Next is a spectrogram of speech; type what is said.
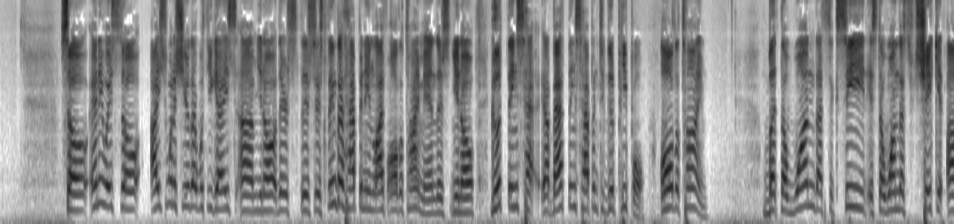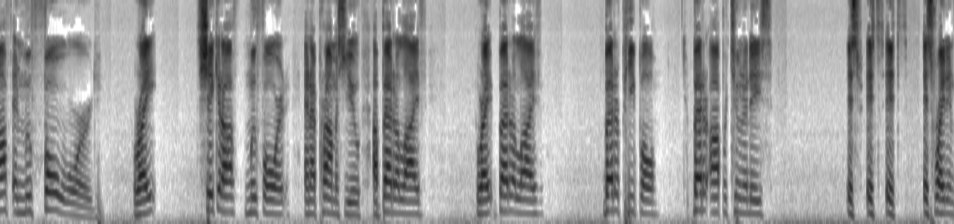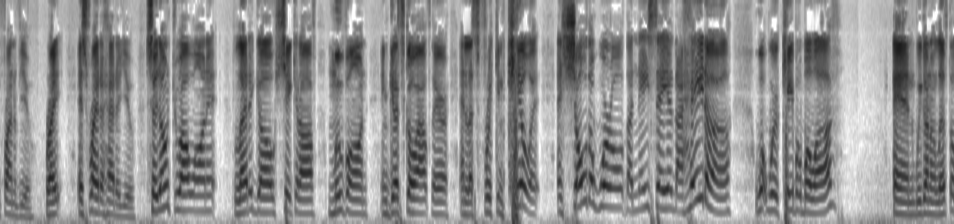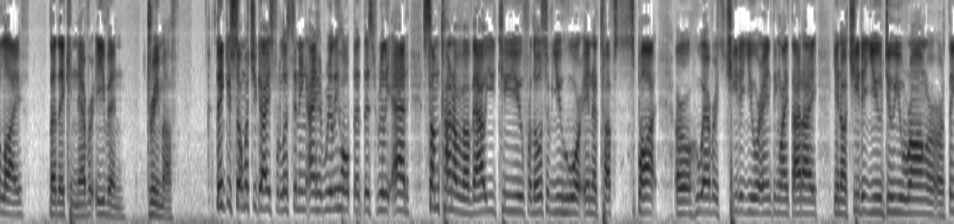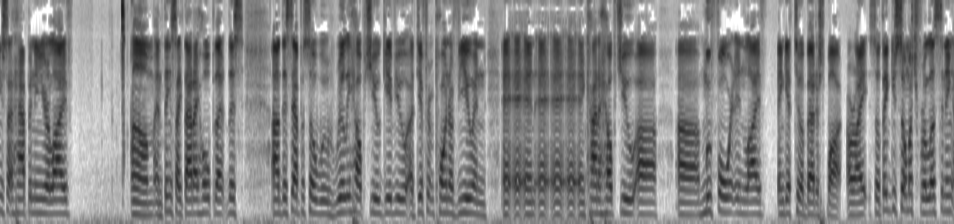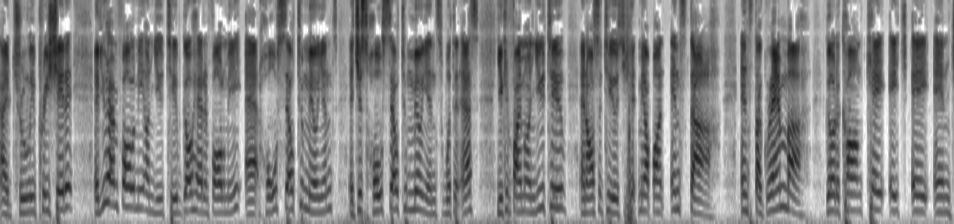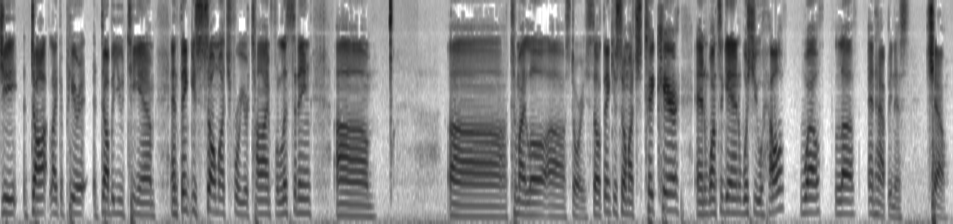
So, anyway, so I just want to share that with you guys. Um, you know, there's there's there's things that happen in life all the time, man. There's you know, good things, ha- bad things happen to good people all the time. But the one that succeed is the one that shake it off and move forward, right? Shake it off, move forward, and I promise you a better life, right? Better life, better people, better opportunities. It's it's it's it's right in front of you, right? It's right ahead of you. So don't dwell on it. Let it go, shake it off, move on, and let's go out there and let's freaking kill it and show the world, the naysayer, the hater, what we're capable of, and we're to live the life that they can never even dream of. Thank you so much, you guys, for listening. I really hope that this really add some kind of a value to you for those of you who are in a tough spot or whoever's cheated you or anything like that. I, you know, cheated you, do you wrong, or, or things that happen in your life. Um, and things like that. I hope that this uh, this episode will really help you, give you a different point of view, and and and, and, and kind of help you uh, uh, move forward in life and get to a better spot. All right. So thank you so much for listening. I truly appreciate it. If you haven't followed me on YouTube, go ahead and follow me at Wholesale to Millions. It's just Wholesale to Millions with an S. You can find me on YouTube and also is you hit me up on Insta, Instagram. Go to Khang K H A N G dot like a period W T M. And thank you so much for your time for listening. Um, uh, to my little uh, story. So thank you so much. Take care, and once again, wish you health, wealth, love, and happiness. Ciao.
